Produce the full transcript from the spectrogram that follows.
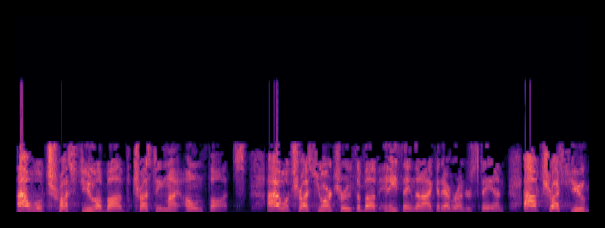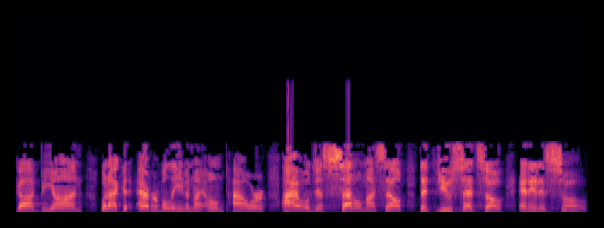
I will trust you above trusting my own thoughts. I will trust your truth above anything that I could ever understand. I'll trust you, God, beyond what I could ever believe in my own power. I will just settle myself that you said so, and it is so.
